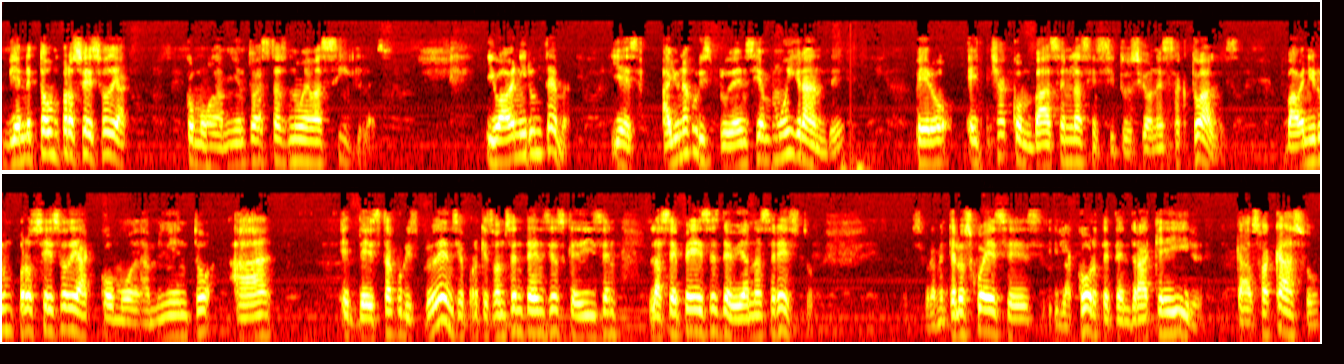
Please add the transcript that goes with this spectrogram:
viene todo un proceso de acomodamiento a estas nuevas siglas. Y va a venir un tema y es, hay una jurisprudencia muy grande, pero hecha con base en las instituciones actuales. Va a venir un proceso de acomodamiento a, eh, de esta jurisprudencia, porque son sentencias que dicen las EPS debían hacer esto. Seguramente los jueces y la Corte tendrá que ir caso a caso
